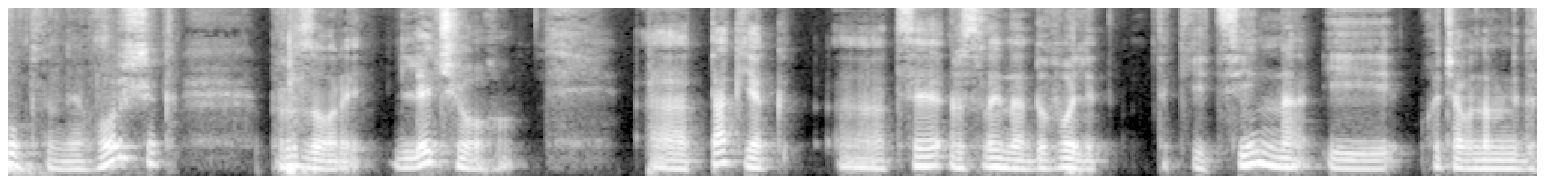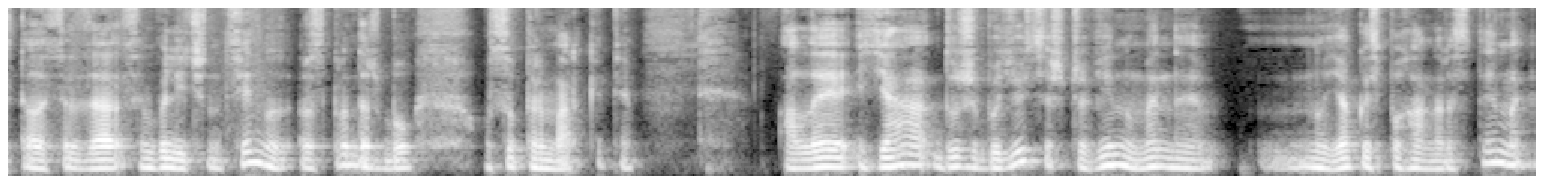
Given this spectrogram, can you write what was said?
куплений горщик прозорий. Для чого? Е, Так як е, це рослина доволі таки цінна, і хоча вона мені досталася за символічну ціну, розпродаж був у супермаркеті. Але я дуже боюся, що він у мене ну, якось погано ростиме.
